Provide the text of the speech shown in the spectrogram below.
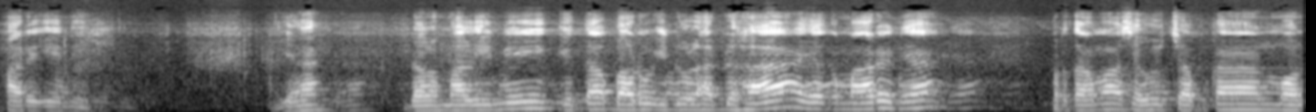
hari ini. Ya, dalam hal ini kita baru Idul Adha ya kemarin ya. Pertama saya ucapkan mohon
